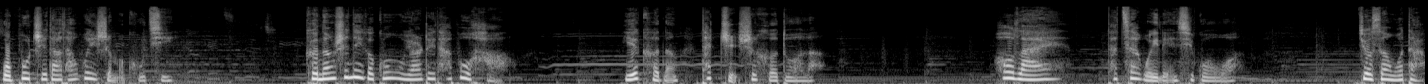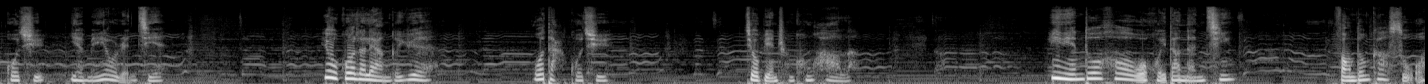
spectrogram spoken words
我不知道她为什么哭泣，可能是那个公务员对他不好，也可能他只是喝多了。后来，他再未联系过我，就算我打过去，也没有人接。又过了两个月，我打过去。就变成空号了。一年多后，我回到南京，房东告诉我，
